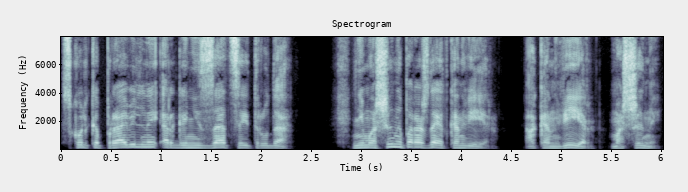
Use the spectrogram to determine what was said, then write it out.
сколько правильной организацией труда. Не машины порождают конвейер, а конвейер — машины.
